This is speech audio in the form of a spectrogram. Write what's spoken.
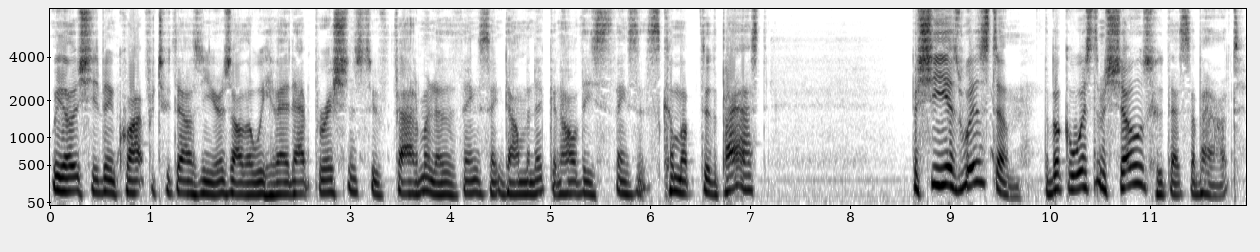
We know that she's been quiet for 2,000 years, although we have had apparitions through Fatima and other things, St. Dominic, and all these things that's come up through the past. But she is wisdom. The book of wisdom shows who that's about.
